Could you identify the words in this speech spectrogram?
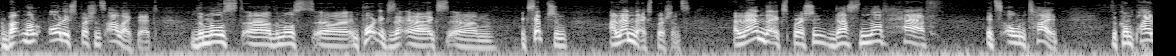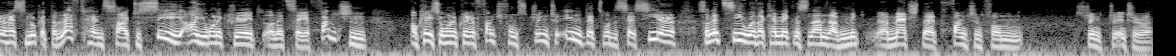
But not all expressions are like that. The most, uh, the most uh, important ex uh, ex um, exception are lambda expressions. A lambda expression does not have its own type. The compiler has to look at the left-hand side to see, oh, you want to create, uh, let's say, a function. Okay, so you want to create a function from string to int. That's what it says here. So let's see whether I can make this lambda uh, match that function from string to integer.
